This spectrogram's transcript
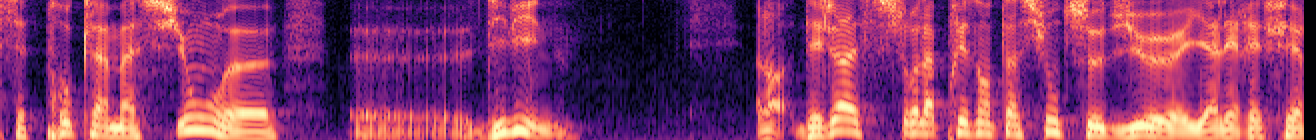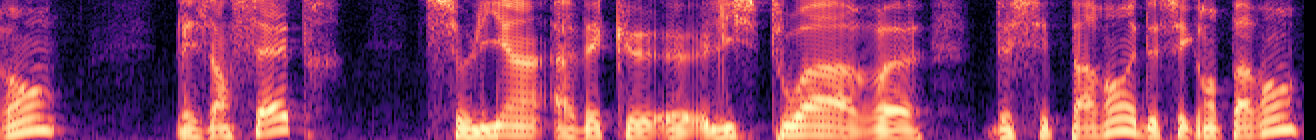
cette proclamation euh, euh, divine. Alors déjà, sur la présentation de ce Dieu, il y a les référents, les ancêtres, ce lien avec euh, l'histoire de ses parents et de ses grands-parents.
